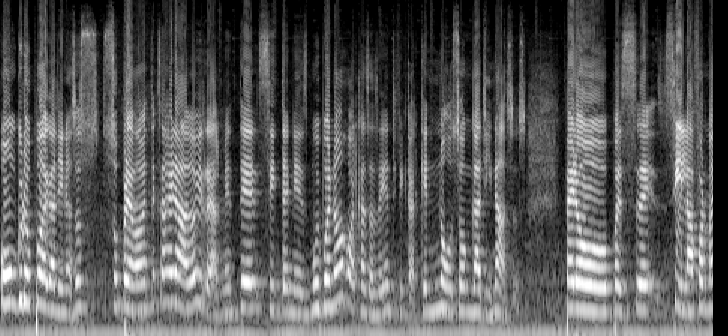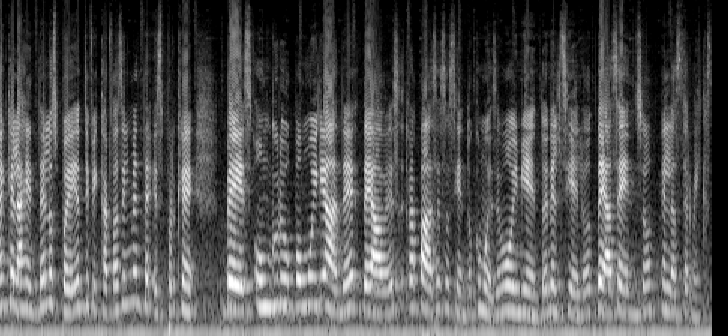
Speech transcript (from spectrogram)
un grupo de gallinazos supremamente exagerado y realmente si tenés muy buen ojo alcanzas a identificar que no son gallinazos. Pero pues eh, sí, la forma en que la gente los puede identificar fácilmente es porque ves un grupo muy grande de aves rapaces haciendo como ese movimiento en el cielo de ascenso en las térmicas,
